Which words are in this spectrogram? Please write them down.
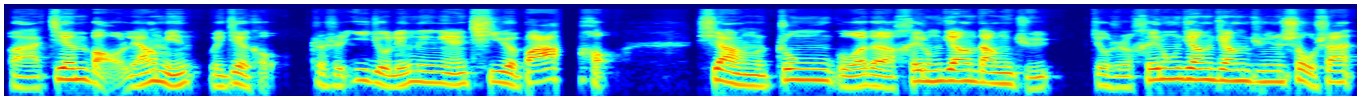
啊、兼保良民为借口。这是一九零零年七月八号，向中国的黑龙江当局，就是黑龙江将军寿山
